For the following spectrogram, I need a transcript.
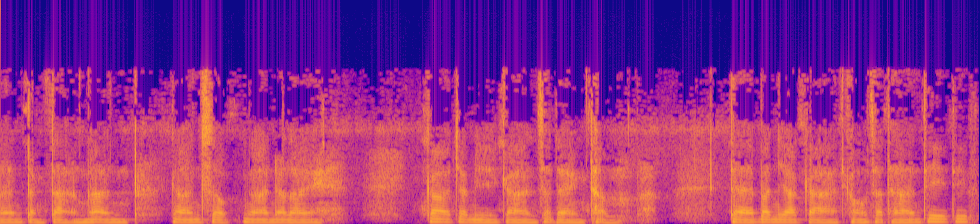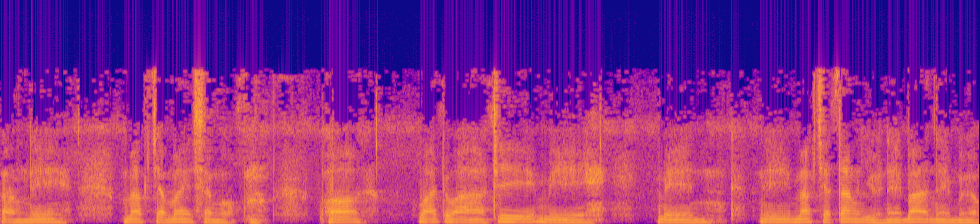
านต่างๆ งานงานศพงานอะไร ก็จะมีการแสดงธรรม แต่บรรยากาศของสถานที่ที่ฟังนี้มักจะไม่สงบ เพราะ วัดวาที่มีเมนนี้มักจะตั้งอยู่ในบ้านในเมือง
